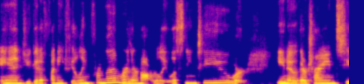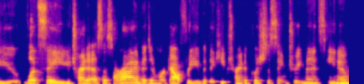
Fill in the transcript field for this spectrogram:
and you get a funny feeling from them or they're not really listening to you or you know they're trying to let's say you try to SSRI but didn't work out for you but they keep trying to push the same treatments, you know,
